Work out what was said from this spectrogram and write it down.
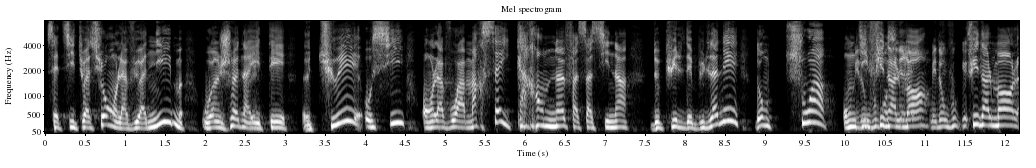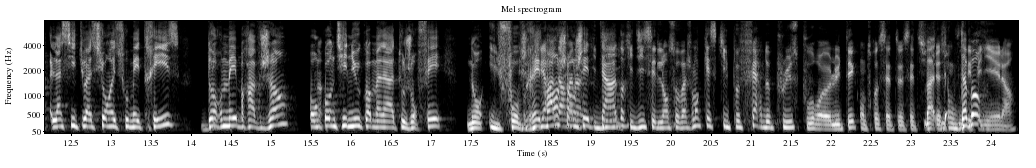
cette situation. On l'a vu à Nîmes où un jeune a été euh, tué aussi. On la voit à Marseille, 49 assassinats depuis le début de l'année. Donc soit on Mais dit finalement, mais donc vous- finalement la situation est sous maîtrise. Dormez braves gens. On Non. continue comme on a toujours fait. Non, il faut vraiment changer de dit- cadre. Qui dit c'est de l'ensauvagement. Qu'est-ce qu'il peut faire de plus pour euh, lutter contre cette, cette Bah, situation que vous dépeignez là?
